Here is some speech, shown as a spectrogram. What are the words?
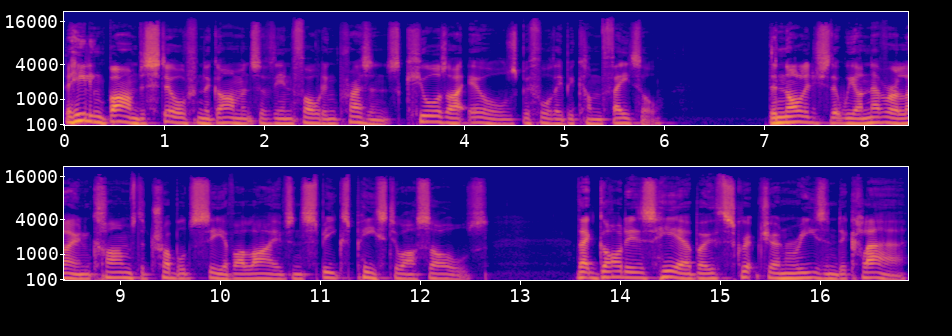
The healing balm distilled from the garments of the enfolding presence cures our ills before they become fatal. The knowledge that we are never alone calms the troubled sea of our lives and speaks peace to our souls. That God is here, both scripture and reason declare,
